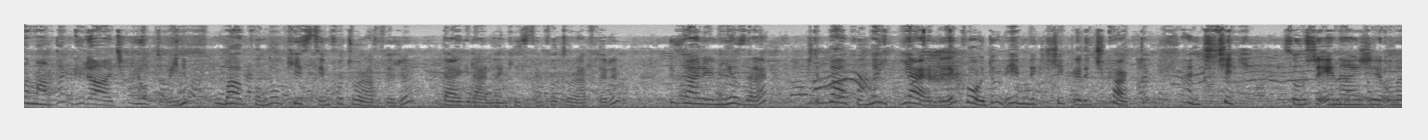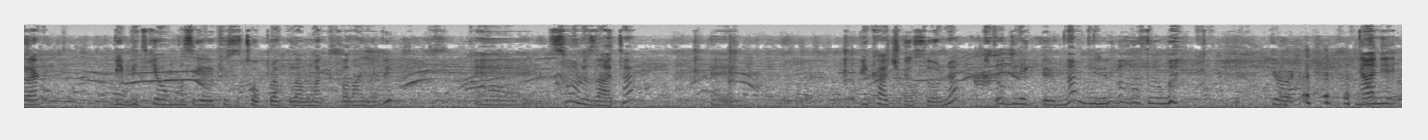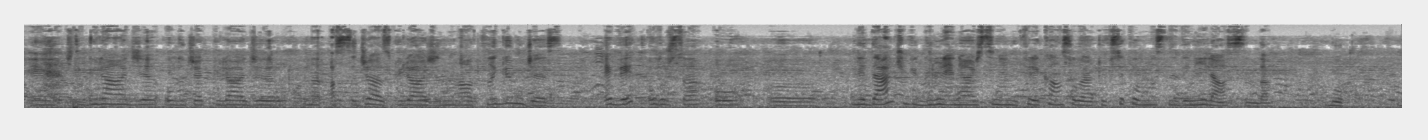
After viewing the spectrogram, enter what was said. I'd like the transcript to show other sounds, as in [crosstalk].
zaman da gül ağacım yoktu benim. Balkonda o kestiğim fotoğrafları, dergilerden kestiğim fotoğrafları üzerlerine yazarak işte balkonda yerlere koydum. Evimdeki çiçekleri çıkarttım. Hani çiçek sonuçta enerji olarak bir bitki olması gerekiyorsa topraklanmak falan gibi. Ee, sonra zaten e, birkaç gün sonra işte o dileklerimden birinin olduğunu [laughs] gördüm. Yani e, işte gül ağacı olacak, gül ağacına asacağız, gül ağacının altına gömeceğiz. Evet olursa o e, neden? Çünkü gülün enerjisinin frekans olarak yüksek olması nedeniyle aslında bu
